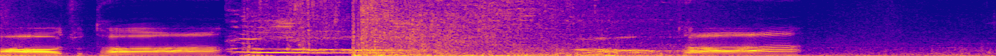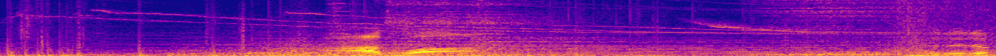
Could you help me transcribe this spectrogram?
아, 좋다. 좋다. 아, 좋아. 드르륵.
